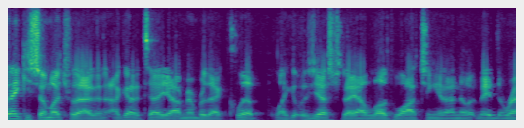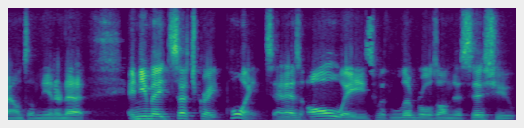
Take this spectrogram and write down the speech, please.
Thank you so much for that. And I got to tell you, I remember that clip like it was yesterday. I loved watching it. I know it made the rounds on the internet. And you made such great points. And as always with liberals on this issue,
